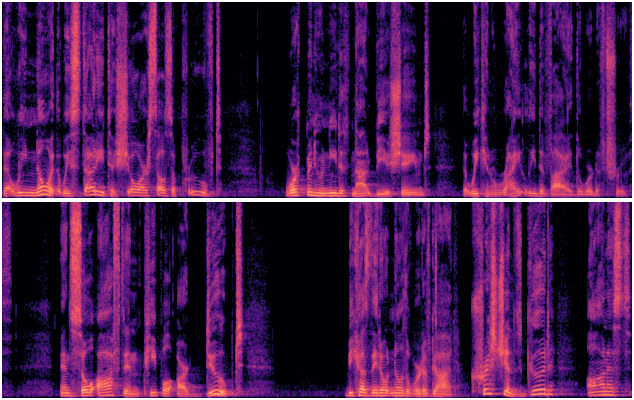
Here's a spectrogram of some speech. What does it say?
that we know it, that we study to show ourselves approved. Workmen who needeth not be ashamed, that we can rightly divide the word of truth. And so often people are duped because they don't know the word of God. Christians, good, honest,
